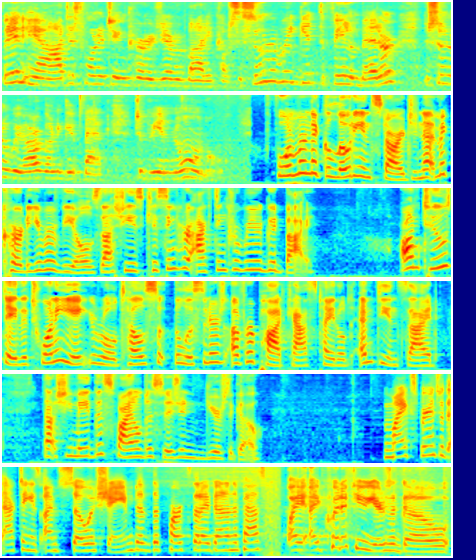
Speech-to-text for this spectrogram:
But anyhow, I just wanted to encourage everybody because the sooner we get to feeling better, the sooner we are going to get back to being normal. Former Nickelodeon star Jennette McCurdy reveals that she is kissing her acting career goodbye. On Tuesday, the 28 year old tells the listeners of her podcast titled Empty Inside that she made this final decision years ago. My experience with acting is I'm so ashamed of the parts that I've done in the past. I, I quit a few years ago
